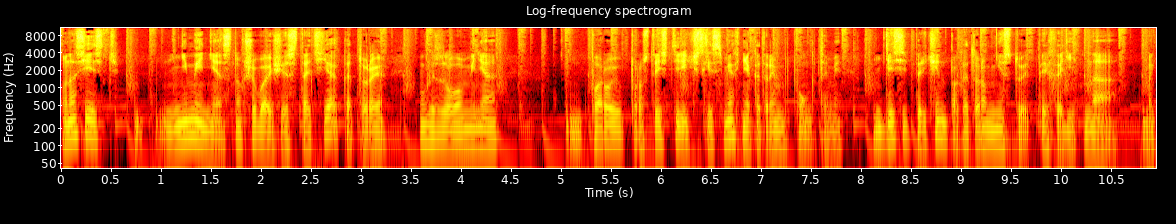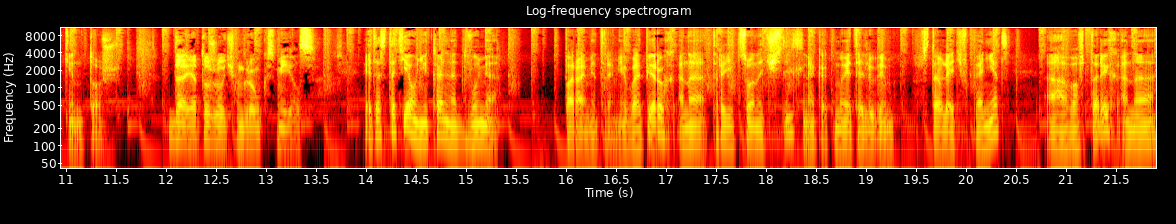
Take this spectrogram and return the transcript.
У нас есть не менее сногсшибающая статья, которая вызвала у меня порой просто истерический смех некоторыми пунктами. 10 причин, по которым не стоит переходить на Macintosh. Да, я тоже очень громко смеялся. Эта статья уникальна двумя параметрами. Во-первых, она традиционно числительная, как мы это любим вставлять в конец, а во-вторых, она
